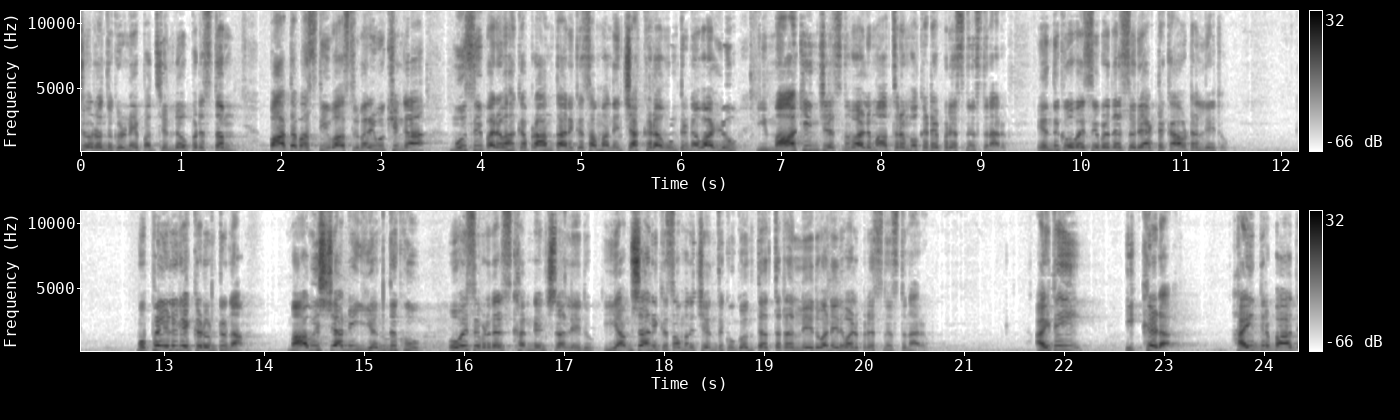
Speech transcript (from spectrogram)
చూడందుకున్న నేపథ్యంలో ప్రస్తుతం పాత బస్తీ వాసులు మరి ముఖ్యంగా మూసీ పరివాహక ప్రాంతానికి సంబంధించి అక్కడ ఉంటున్న వాళ్ళు ఈ మాకింగ్ చేసిన వాళ్ళు మాత్రం ఒకటే ప్రశ్నిస్తున్నారు. ఎందుకు ఓవైసీ బ్రదర్స్ రియాక్ట్ కావటం లేదు. ముప్పై ఏళ్ళుగా ఇక్కడ ఉంటున్నాం. మా విషయాన్ని ఎందుకు ఓవైసీ బ్రదర్స్ ఖండించడం లేదు? ఈ అంశానికి సంబంధించి ఎందుకు గొంతెత్తడం లేదు అనేది వాళ్ళు ప్రశ్నిస్తున్నారు. అయితే ఇక్కడ హైదరాబాద్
